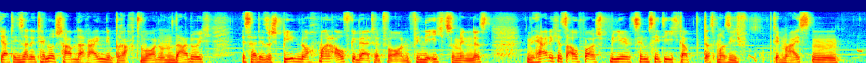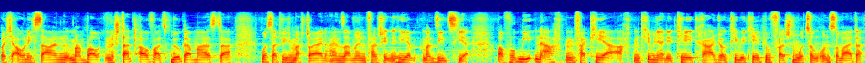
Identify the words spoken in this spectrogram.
ja, dieser Nintendo-Charme da reingebracht worden und dadurch ist halt dieses Spiel nochmal aufgewertet worden, finde ich zumindest. Ein herrliches Aufbauspiel, SimCity, ich glaube, das muss ich den meisten euch auch nicht sagen, man baut eine Stadt auf als Bürgermeister, muss natürlich immer Steuern einsammeln, verschiedene, hier, man sieht es hier, auf Mieten achten, Verkehr achten, Kriminalität, Radioaktivität, Luftverschmutzung und so weiter,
